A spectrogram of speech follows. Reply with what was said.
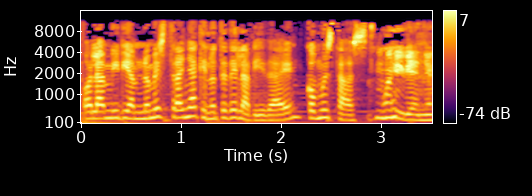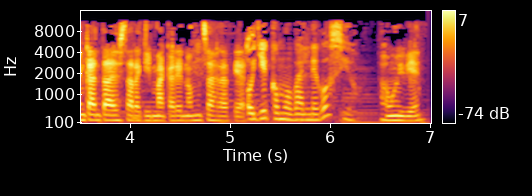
Hola Miriam, no me extraña que no te dé la vida, ¿eh? ¿Cómo estás? Muy bien, yo encantada de estar aquí, Macarena, muchas gracias. Oye, ¿cómo va el negocio? Va muy bien.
